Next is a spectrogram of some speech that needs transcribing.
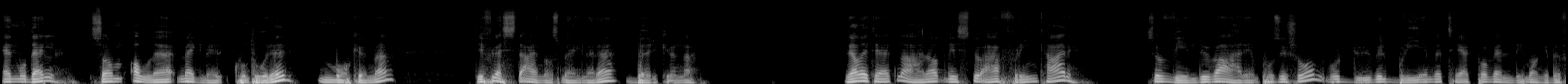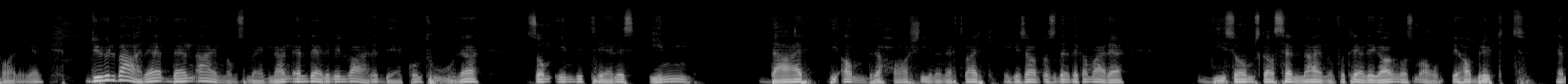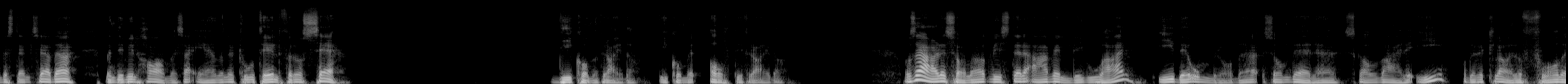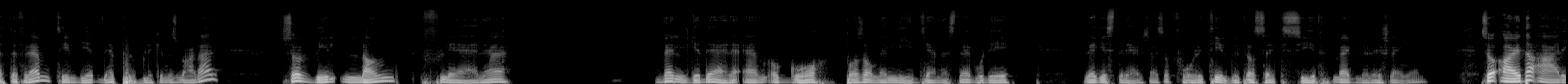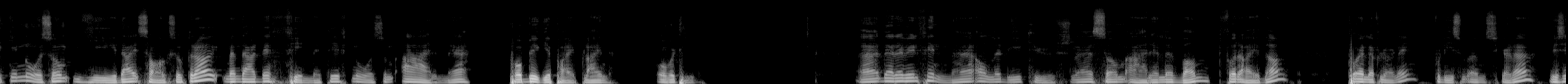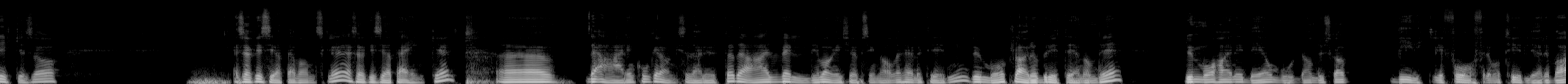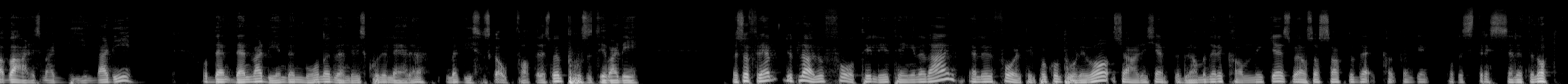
en modell som alle meglerkontorer må kunne. De fleste eiendomsmeglere bør kunne. Realiteten er at hvis du er flink her, så vil du være i en posisjon hvor du vil bli invitert på veldig mange befaringer. Du vil være den eiendomsmegleren, eller dere vil være det kontoret som inviteres inn der de andre har sine nettverk. ikke sant? Altså det, det, kan være de som skal selge eiendom for tredje gang, og som alltid har brukt en bestemt kjede, men de vil ha med seg en eller to til for å se. De kommer fra Aida. De kommer alltid fra Aida. Og så er det sånn at hvis dere er veldig gode her, i det området som dere skal være i, og dere klarer å få dette frem til det, det publikummet som er der, så vil langt flere velge dere enn å gå på sånne lead-tjenester hvor de registrerer seg, så får de tilbud fra seks-syv meglere i slengen. Så Aida er ikke noe som gir deg salgsoppdrag, men det er definitivt noe som er med på å bygge pipeline over tid. Eh, dere vil finne alle de kursene som er relevant for Aida på LF Learning, for de som ønsker det. Hvis ikke, så Jeg skal ikke si at det er vanskelig, jeg skal ikke si at det er enkelt. Uh, det er en konkurranse der ute. Det er veldig mange kjøpsignaler hele tiden. Du må klare å bryte gjennom de. Du må ha en idé om hvordan du skal virkelig få frem og tydeliggjøre hva, hva er det som er din verdi. Og den, den, verdien den må nødvendigvis korrelere med de som skal oppfatte det som en positiv verdi. Men så frem du klarer å få til de tingene der, eller får det til på kontornivå, så er det kjempebra. Men dere kan ikke, som jeg også har sagt, og dere kan, kan ikke stresse dette nok,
